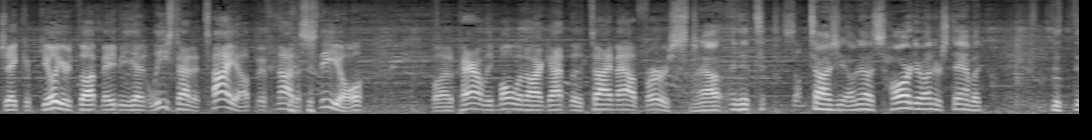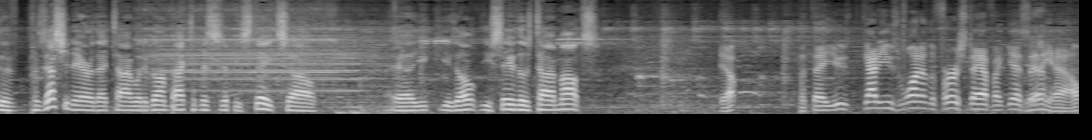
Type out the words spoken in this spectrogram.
Jacob Gilyard thought maybe he at least had a tie up, if not a steal. but apparently Molinar got the timeout first. Well, and it, sometimes you I know it's hard to understand, but the, the possession error that time would have gone back to Mississippi State. So uh, you, you don't you save those timeouts. Yep. But they use, got to use one in the first half, I guess, Yep. anyhow.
